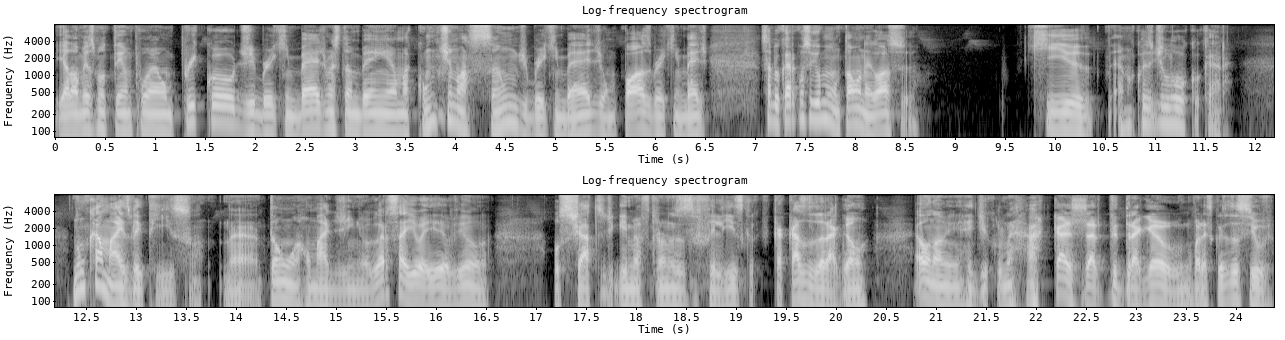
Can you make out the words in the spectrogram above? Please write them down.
e ela ao mesmo tempo é um prequel de Breaking Bad, mas também é uma continuação de Breaking Bad, um pós-Breaking Bad. Sabe, o cara conseguiu montar um negócio que é uma coisa de louco, cara. Nunca mais vai ter isso, né? Tão arrumadinho. Agora saiu aí, eu vi os chatos de Game of Thrones feliz com a Casa do Dragão. É um nome ridículo, né? A Caixa de Dragão. Parece coisa do Silvio.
